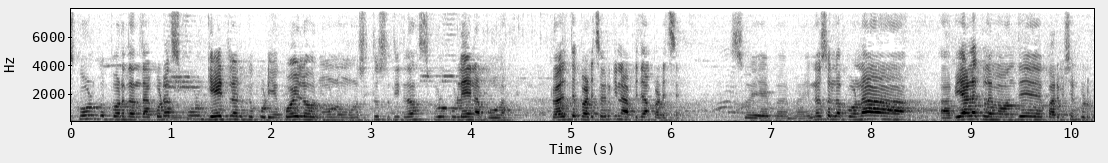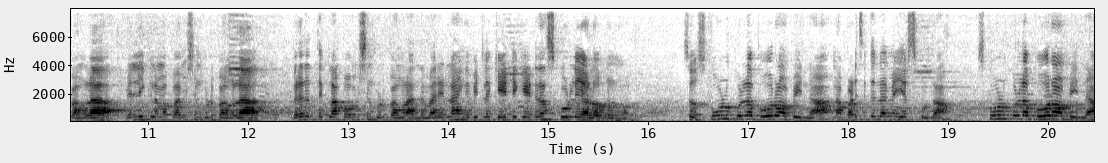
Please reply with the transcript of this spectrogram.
ஸ்கூலுக்கு போகிறதா இருந்தால் கூட ஸ்கூல் கேட்டில் இருக்கக்கூடிய கோயிலில் ஒரு மூணு மூணு சுற்று சுற்றிட்டு தான் ஸ்கூலுக்குள்ளேயே நான் போவேன். டுவெல்த்து படிச்ச வரைக்கும் நான் அப்படி தான் படித்தேன் ஸோ என்ன சொல்ல போனால் வியாழக்கிழமை வந்து பர்மிஷன் கொடுப்பாங்களா? வெள்ளிக்கிழமை பர்மிஷன் கொடுப்பாங்களா? விரதத்துக்கெலாம் பர்மிஷன் கொடுப்பாங்களா? அந்த மாதிரிலாம் எங்கள் வீட்டில் கேட்டு கேட்டு தான் ஸ்கூல்லேயே அலோவ் பண்ணுவாங்க. ஸோ ஸ்கூலுக்குள்ளே போகிறோம் அப்படின்னா நான் படித்தது எல்லாமே ஏர் ஸ்கூல் தான். ஸ்கூலுக்குள்ளே போகிறோம் அப்படின்னா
